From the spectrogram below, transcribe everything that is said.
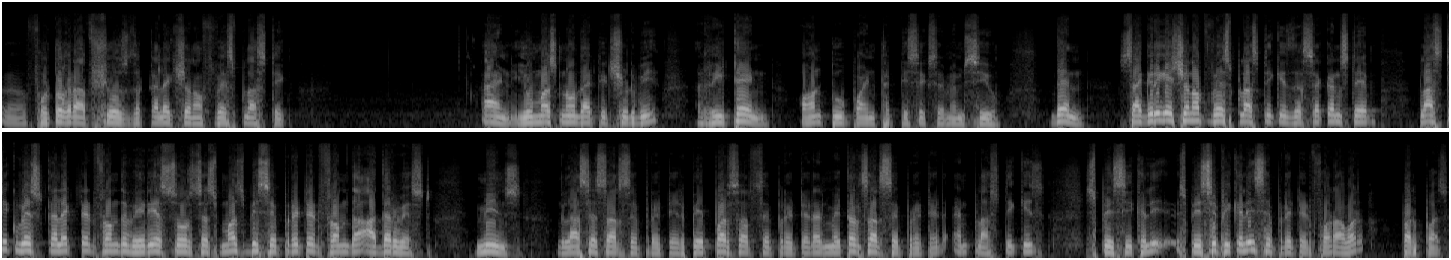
uh, photograph shows the collection of waste plastic and you must know that it should be retained on 2.36 mm sieve. Then segregation of waste plastic is the second step. Plastic waste collected from the various sources must be separated from the other waste. Means glasses are separated, papers are separated and metals are separated and plastic is specifically, specifically separated for our purpose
